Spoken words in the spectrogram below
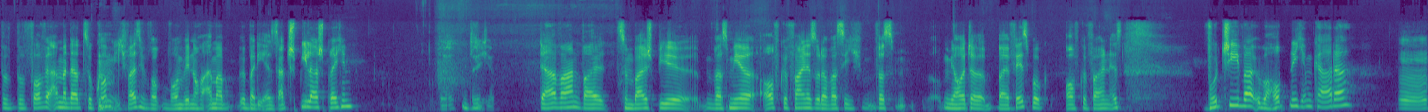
be bevor wir einmal dazu kommen, hm. ich weiß nicht, wollen wir noch einmal über die Ersatzspieler sprechen? die da waren, weil zum Beispiel, was mir aufgefallen ist oder was ich, was mir heute bei Facebook aufgefallen ist, Vucci war überhaupt nicht im Kader. Mhm.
